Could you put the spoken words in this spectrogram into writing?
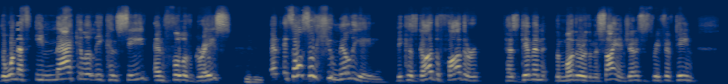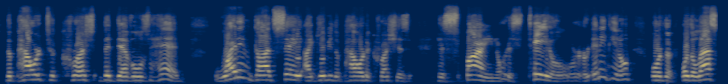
the one that's immaculately conceived and full of grace. Mm-hmm. And it's also humiliating because God the Father has given the mother of the Messiah in Genesis 3:15 the power to crush the devil's head. Why didn't God say, I give you the power to crush his his spine or his tail or, or anything, you know, or the or the last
